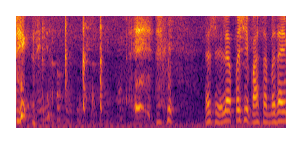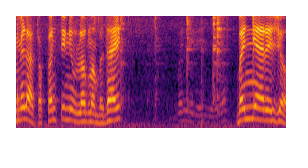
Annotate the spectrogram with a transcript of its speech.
હશે એટલે પછી પાછા બધા મળ્યા તો કન્ટિન્યુ વ્લોગમાં હો. બન્યા રહેજો.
